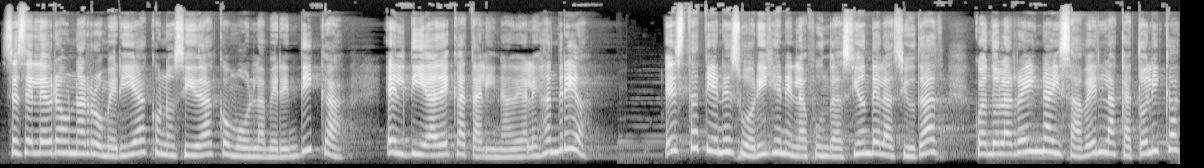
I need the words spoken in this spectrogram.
se celebra una romería conocida como la Merendica, el Día de Catalina de Alejandría. Esta tiene su origen en la fundación de la ciudad, cuando la reina Isabel la Católica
